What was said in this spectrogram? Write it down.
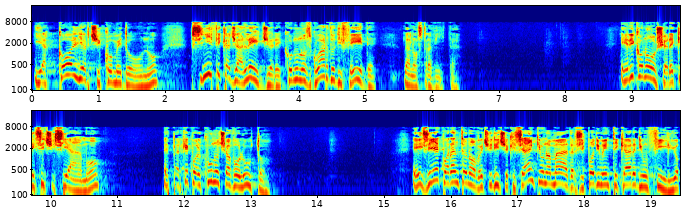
e accoglierci come dono significa già leggere con uno sguardo di fede la nostra vita e riconoscere che se ci siamo è perché qualcuno ci ha voluto. E Isaia 49 ci dice che se anche una madre si può dimenticare di un figlio,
